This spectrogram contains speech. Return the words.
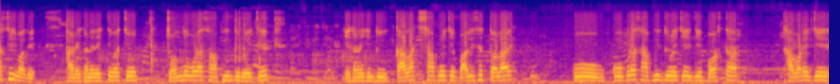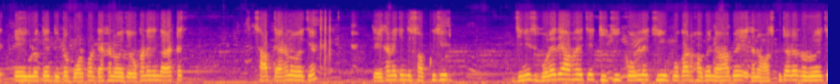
আশীর্বাদে। আর এখানে দেখতে পাচ্ছ, চন্দ্রবড়া সাপ কিন্তু রয়েছে। এখানে কিন্তু কালাচ সাপ রয়েছে, বালিশের তলায় কোবরা সাপ কিন্তু রয়েছে, যে বস্তার খাবারের যে এইগুলোতে দুটো পরপর দেখানো হয়েছে, ওখানে কিন্তু আরেকটা সাপ দেখানো হয়েছে। তো এখানে কিন্তু সব কিছুর জিনিস বলে দেওয়া হয়েছে, কি কি করলে কি উপকার হবে, না হবে। এখানে হসপিটালেরও রয়েছে,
